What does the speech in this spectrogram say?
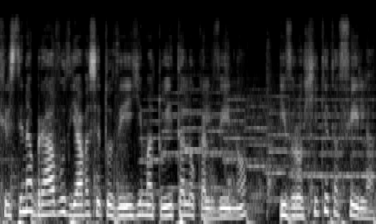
Χριστίνα Μπράβου διάβασε το διήγημα του Ήταλο Καλβίνο «Η βροχή και τα φύλλα».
